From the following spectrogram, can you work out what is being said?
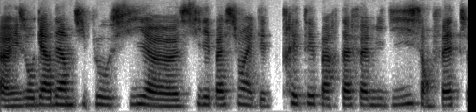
Euh, ils ont regardé un petit peu aussi si les patients étaient traités par tafamidis. En fait,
